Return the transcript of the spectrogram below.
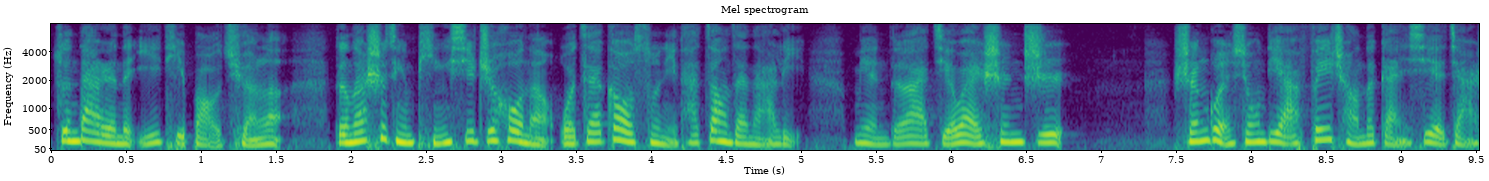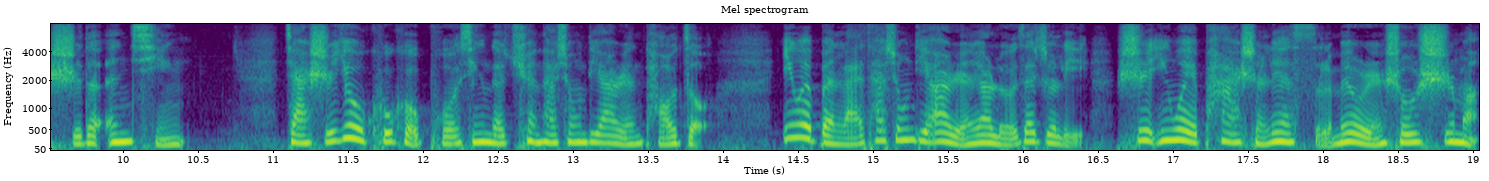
尊大人的遗体保全了，等到事情平息之后呢，我再告诉你他葬在哪里，免得啊节外生枝。沈滚兄弟啊，非常的感谢贾石的恩情。贾石又苦口婆心的劝他兄弟二人逃走，因为本来他兄弟二人要留在这里，是因为怕沈炼死了没有人收尸嘛。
